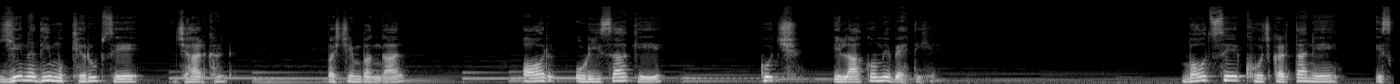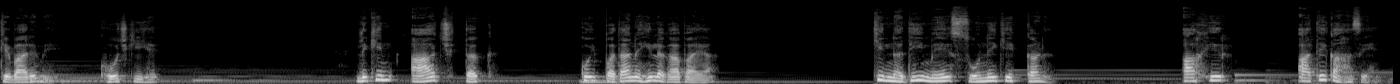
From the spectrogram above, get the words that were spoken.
ये नदी मुख्य रूप से झारखंड, पश्चिम बंगाल और उड़ीसा के कुछ इलाकों में बहती है। बहुत से खोजकर्ता ने इसके बारे में खोज की है। लेकिन आज तक कोई पता नहीं लगा पाया कि नदी में सोने के कण आखिर आते कहाँ से हैं।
